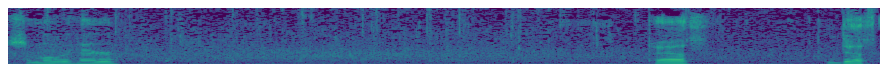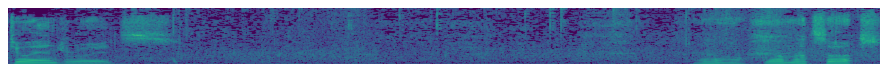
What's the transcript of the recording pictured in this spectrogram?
Some over here. Path. Death to androids. Oh, damn, that sucks.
